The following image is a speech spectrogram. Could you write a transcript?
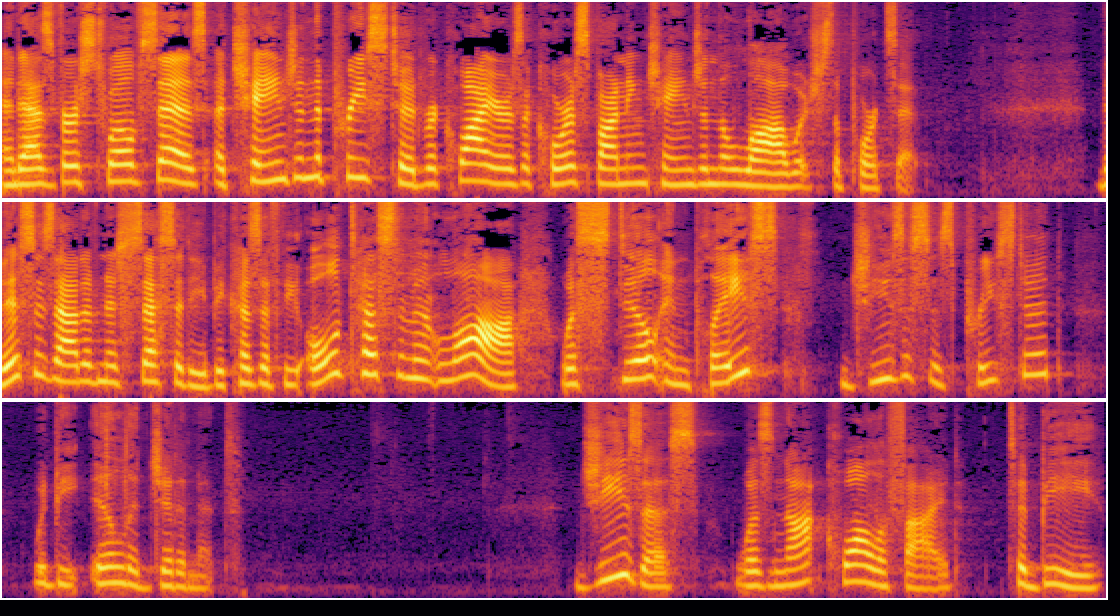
And as verse 12 says, a change in the priesthood requires a corresponding change in the law which supports it. This is out of necessity because if the Old Testament law was still in place, Jesus' priesthood would be illegitimate. Jesus was not qualified to be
